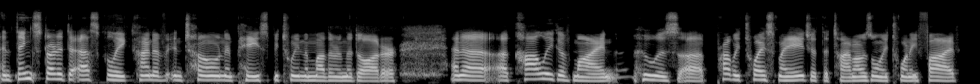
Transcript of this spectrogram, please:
And things started to escalate kind of in tone and pace between the mother and the daughter. And a, a colleague of mine, who was uh, probably twice my age at the time, I was only 25,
